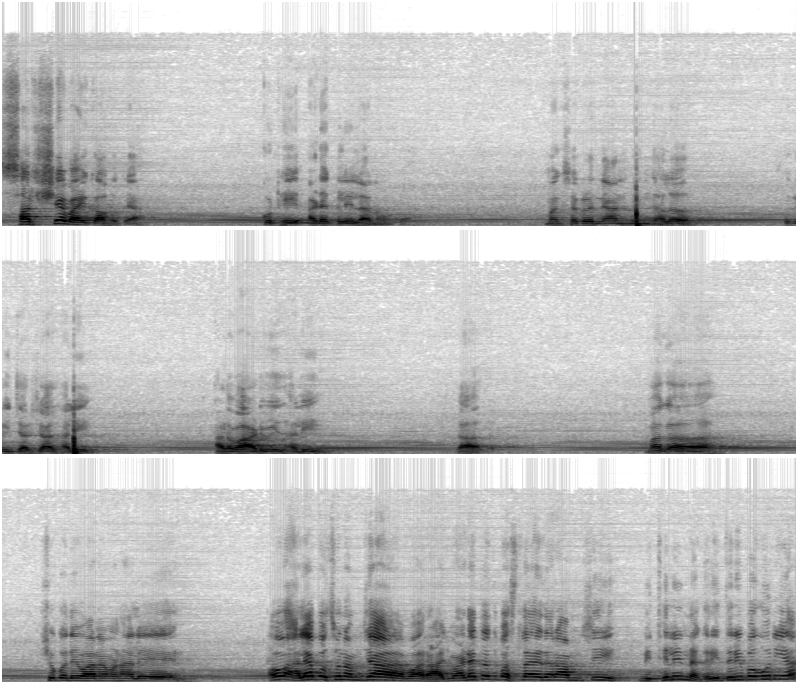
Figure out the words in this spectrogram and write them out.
सातशे बायका होत्या. कुठे अडकलेला नव्हता. मग सगळं ज्ञान बिन झालं सगळी चर्चा झाली आडवा आडवी झाली. मग शुकदेवानं म्हणाले अहो आल्यापासून आमच्या राजवाड्यातच बसलाय जरा आमची मिथिली नगरी तरी बघून या.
